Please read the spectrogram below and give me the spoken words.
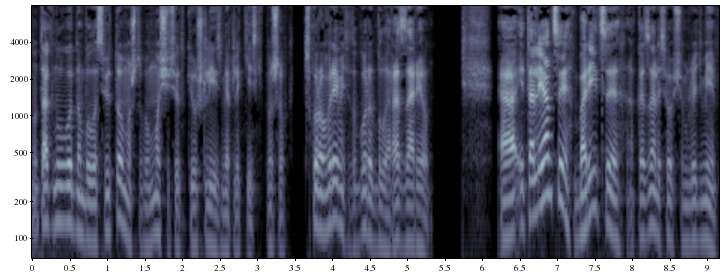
ну, так ну, угодно было святому, чтобы мощи все-таки ушли из Мерликийских, потому что в скором времени этот город был разорен. А итальянцы, борийцы оказались, в общем, людьми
